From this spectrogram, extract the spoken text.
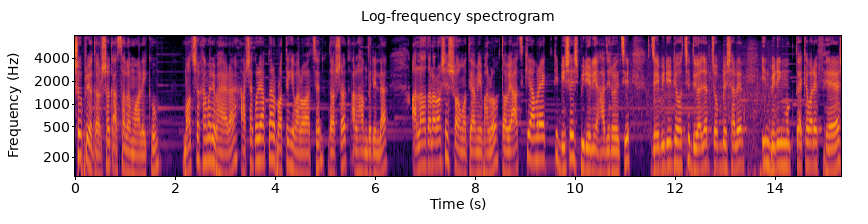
সুপ্রিয় দর্শক, আসসালামু আলাইকুম। মৎস্য খামারি ভাইয়ারা, আশা করি আপনারা প্রত্যেকে ভালো আছেন। দর্শক, আলহামদুলিল্লাহ, আল্লাহ তালার অশেষ সহমতে আমি ভালো। তবে আজকে আমরা একটি বিশেষ ভিডিও নিয়ে হাজির হয়েছি। যে ভিডিওটি হচ্ছে দুই হাজার চব্বিশ সালের ইনব্রিডিং মুক্ত, একেবারে ফ্রেশ,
